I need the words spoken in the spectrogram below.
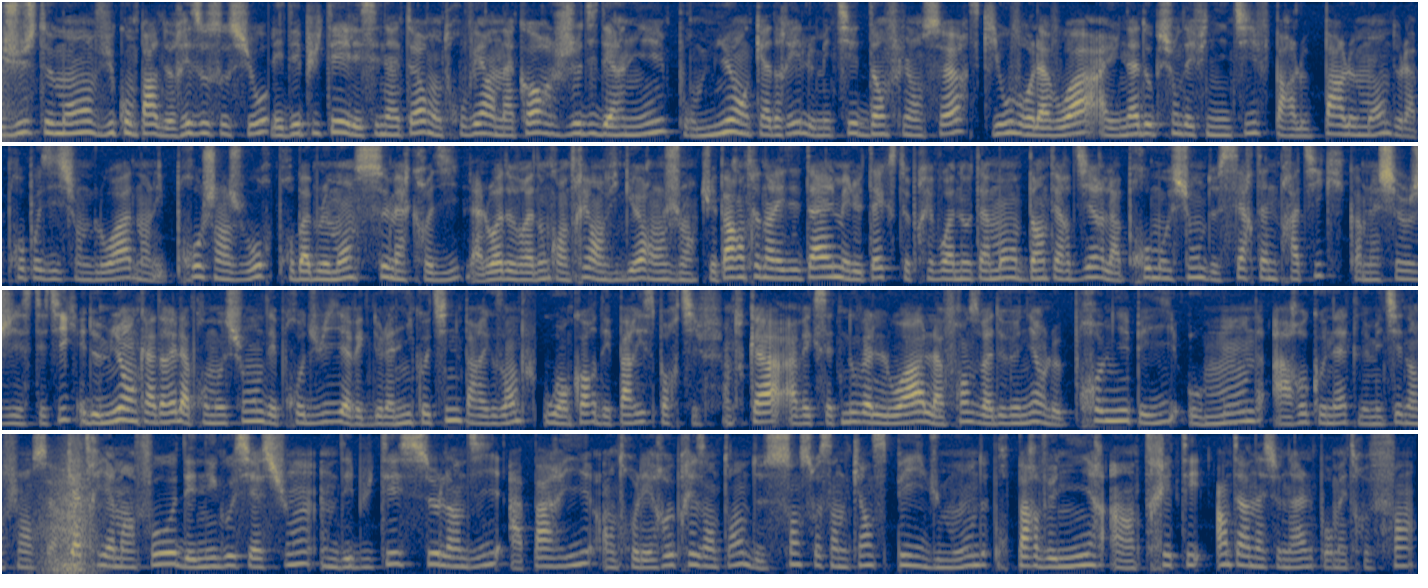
Et justement, vu qu'on parle de réseaux sociaux, les députés et les sénateurs ont trouvé un accord jeudi dernier pour mieux encadrer le métier d'influenceur, ce qui ouvre la voie à une adoption définitive par le Parlement de la proposition de loi dans les prochains jours, probablement ce mercredi. La loi devrait donc entrer en vigueur en juin. Je ne vais pas rentrer dans les détails, mais le texte prévoit notamment d'interdire la promotion de certaines pratiques, comme la chirurgie esthétique, et de mieux encadrer la promotion des produits avec de la nicotine par exemple, ou encore des paris sportifs. En tout cas, avec cette nouvelle loi, la France va devenir le premier pays au monde à reconnaître le métier d'influenceur. Quatrième info, des négociations ont débuté ce lundi à Paris entre les représentants de 175 pays du monde pour parvenir à un traité international pour mettre fin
